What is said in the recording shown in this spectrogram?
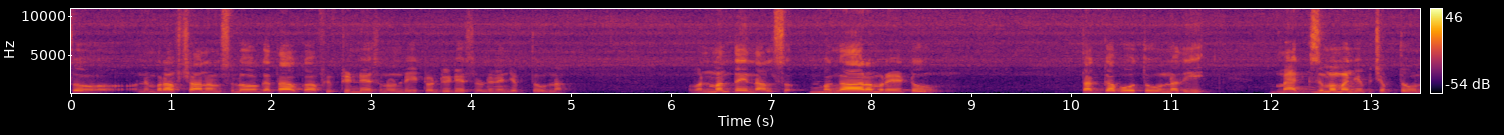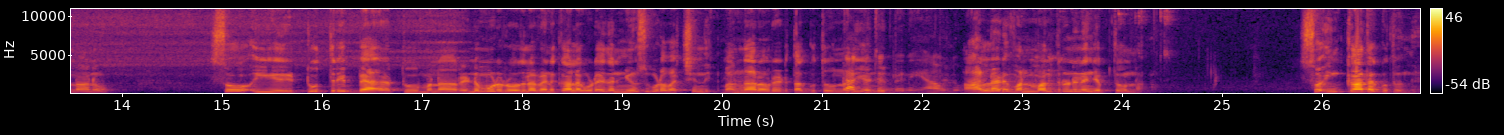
సో నెంబర్ ఆఫ్ ఛానల్స్లో గత ఒక ఫిఫ్టీన్ డేస్ నుండి ట్వంటీ డేస్ నుండి నేను చెప్తూ ఉన్నా. వన్ మంత్ అయింది ఆల్సో. బంగారం రేటు తగ్గబోతూ ఉన్నది మ్యాక్సిమం అని చెప్పి చెప్తూ ఉన్నాను. సో ఈ టూ త్రీ బ్యా టూ మన రెండు మూడు రోజుల వెనకాల కూడా ఏదైనా న్యూస్ కూడా వచ్చింది. బంగారం రేటు తగ్గుతూ ఉన్నది అని చెప్పి. ఆల్రెడీ వన్ మంత్ నుండి నేను చెప్తూ ఉన్నా. సో ఇంకా తగ్గుతుంది.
